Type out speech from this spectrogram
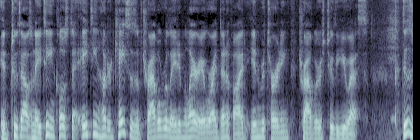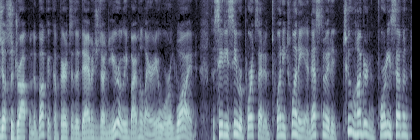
In 2018, close to 1,800 cases of travel related malaria were identified in returning travelers to the U.S. This is just a drop in the bucket compared to the damage done yearly by malaria worldwide. The CDC reports that in 2020, an estimated 247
